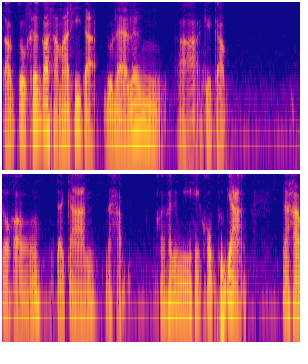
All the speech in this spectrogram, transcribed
แล้วตัวเครื่องก็สามารถที่จะดูแลเรื่องอเกี่ยวกับตัวของจัดการนะครับ ค่อนข้างจะมีให้ครบทุกอย่างนะครับ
